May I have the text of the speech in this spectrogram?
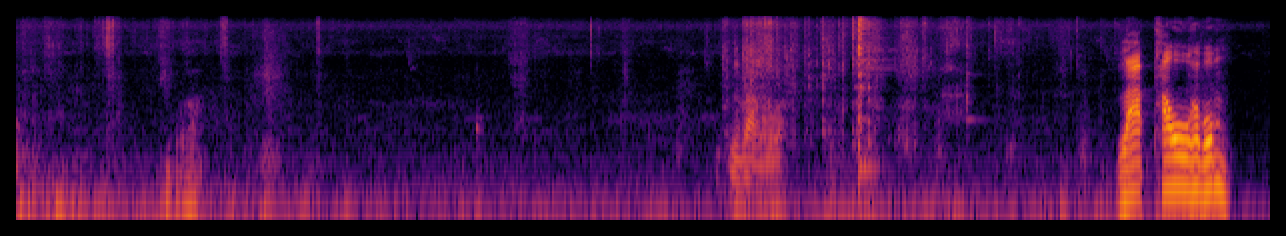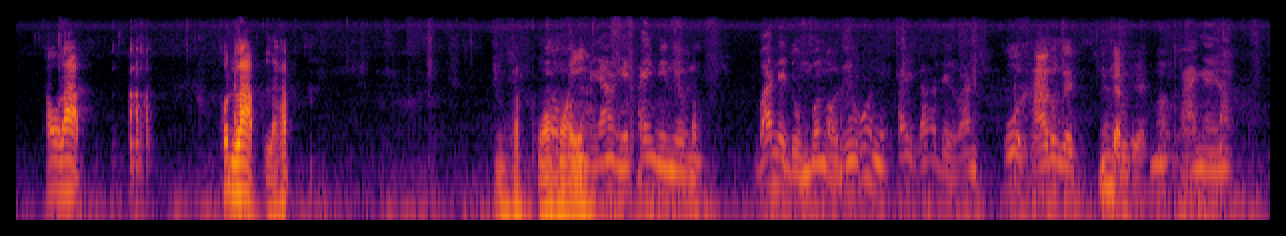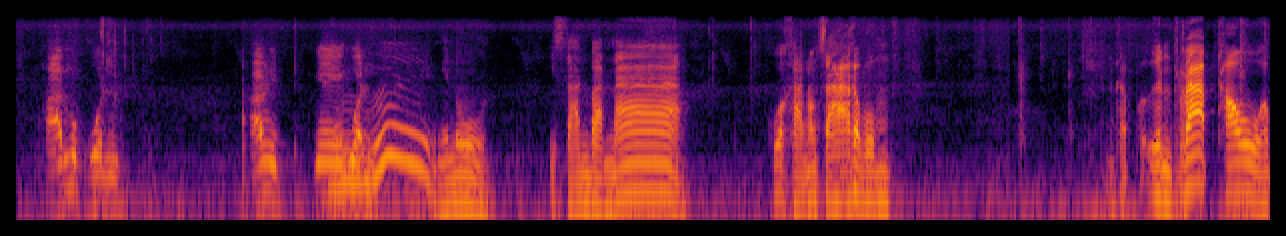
คือบ้างแล้วว่ะลาบเทาครับผมเทาลาบคนลาบแหละครับนี่ครับหัวหอยเาเบิ่งให้ย่างเฮ็ดไข่เมนูนี่บ้านในดุมเบิ่งเอาเด้อโอ้ยเฮ็ดไข่แล้วเดี๋ยววันโอ้ขามันก็กันแท้เนาะขายไงเนาะขามุกวนขานี่ ไงอ้วนเมนูอีสานบ้านนาขั้วขางน้องสาครับผมนะครับเอเอื้อนราบเทาครับผม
